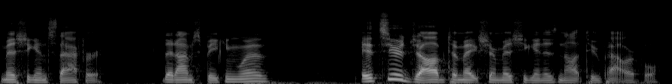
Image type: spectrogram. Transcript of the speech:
Michigan staffer, that I'm speaking with, it's your job to make sure Michigan is not too powerful.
